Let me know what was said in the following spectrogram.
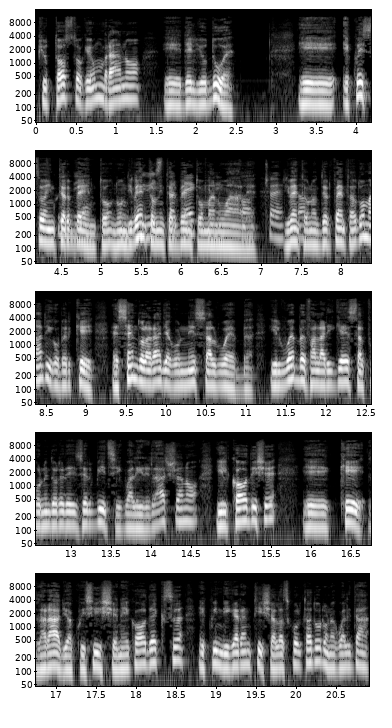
piuttosto che un brano eh, degli U2. E, e, questo intervento Quindi, non diventa un intervento tecnico, manuale, certo. diventa un intervento automatico perché essendo la radio connessa al web, il web fa la richiesta al fornitore dei servizi, i quali rilasciano il codice eh, che la radio acquisisce nei codex e quindi garantisce all'ascoltatore una qualità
